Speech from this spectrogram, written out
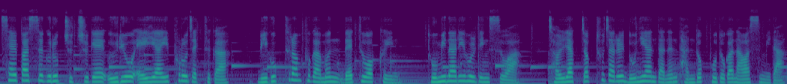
셀바스 그룹 주축의 의료 AI 프로젝트가 미국 트럼프 가문 네트워크인 도미나리 홀딩스와 전략적 투자를 논의한다는 단독 보도가 나왔습니다.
